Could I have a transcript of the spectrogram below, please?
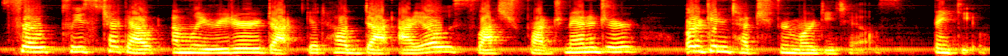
So please check out emilyriederer.github.io slash projmanager or get in touch for more details. Thank you.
